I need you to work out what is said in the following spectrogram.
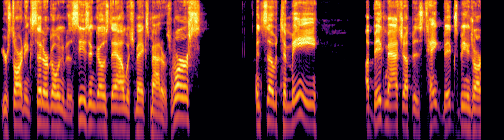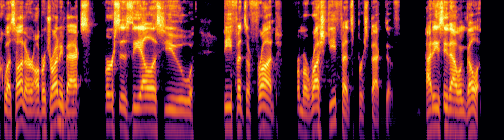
Your starting center going into the season goes down, which makes matters worse. And so to me, a big matchup is Tank Bigsby and Jarquez Hunter, Auburn's running mm-hmm. backs, versus the LSU defensive front from a rush defense perspective. How do you see that one going?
